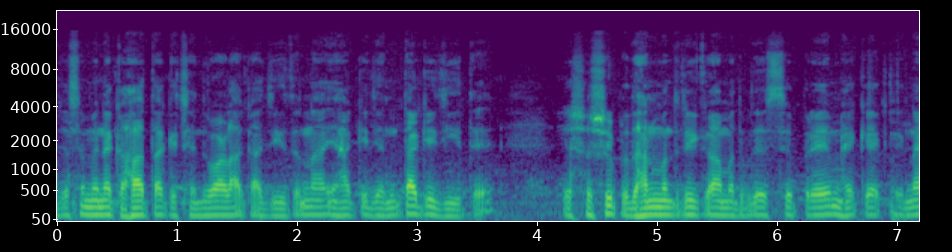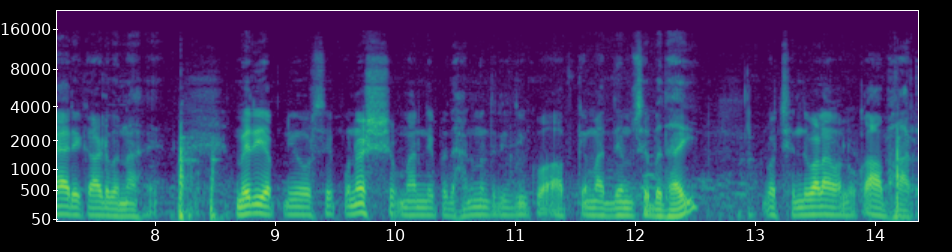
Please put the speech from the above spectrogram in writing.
जैसे मैंने कहा था कि छिंदवाड़ा का जीतना, यहाँ की जनता की जीत है। यशस्वी प्रधानमंत्री का मध्य प्रदेश से प्रेम है कि एक नया रिकॉर्ड बना है। मेरी अपनी ओर से पुनः माननीय प्रधानमंत्री जी को आपके माध्यम से बधाई और छिंदवाड़ा वालों का आभार।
